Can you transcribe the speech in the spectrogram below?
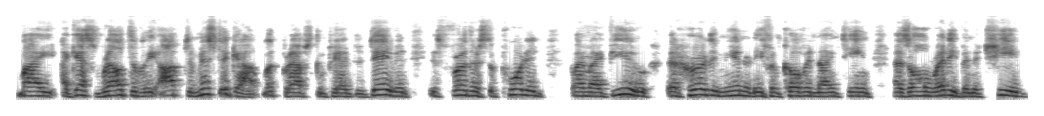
my, I guess, relatively optimistic outlook, perhaps compared to David, is further supported by my view that herd immunity from COVID 19 has already been achieved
